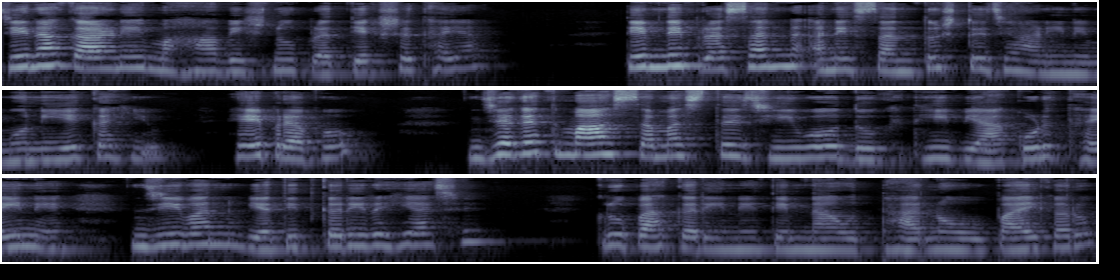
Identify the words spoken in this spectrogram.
જેના કારણે મહાવિષ્ણુ પ્રત્યક્ષ થયા. તેમને પ્રસન્ન અને સંતુષ્ટ જાણીને મુનિએ કહ્યું, હે પ્રભુ, જગતમાં સમસ્ત જીવો દુઃખથી વ્યાકુળ થઈને જીવન વ્યતીત કરી રહ્યા છે. કૃપા કરીને તેમના ઉદ્ધારનો ઉપાય કરો.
